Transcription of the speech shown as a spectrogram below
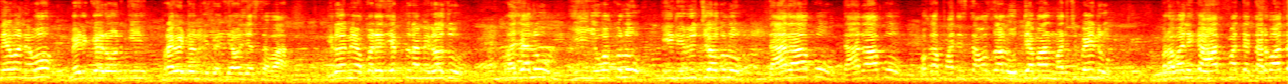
సేవనేమో మెడికేర్ ఓన్కి ప్రైవేట్ ఓన్కి సేవ చేస్తావా? ఈరోజు మేము ఒకటే చెప్తున్నాం ఈరోజు. ప్రజలు ఈ యువకులు ఈ నిరుద్యోగులు దాదాపు దాదాపు ఒక పది సంవత్సరాలు ఉద్యమాన్ని మర్చిపోయినరు. ప్రవళిక ఆత్మహత్య తర్వాత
